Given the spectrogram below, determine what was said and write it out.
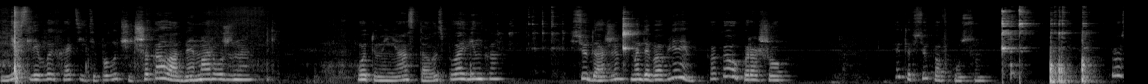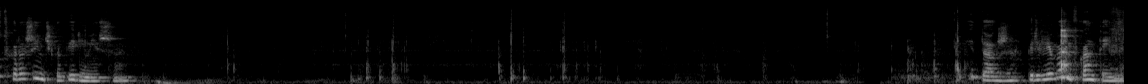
Если вы хотите получить шоколадное мороженое, вот у меня осталась половинка. Сюда же мы добавляем какао-порошок. Это все по вкусу. Просто хорошенечко перемешиваем. И также переливаем в контейнер.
